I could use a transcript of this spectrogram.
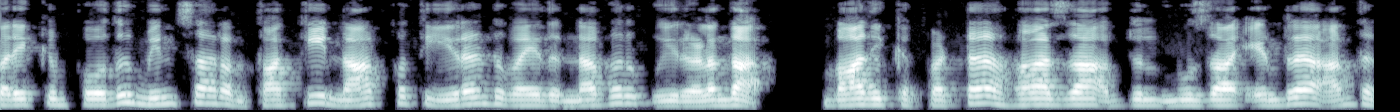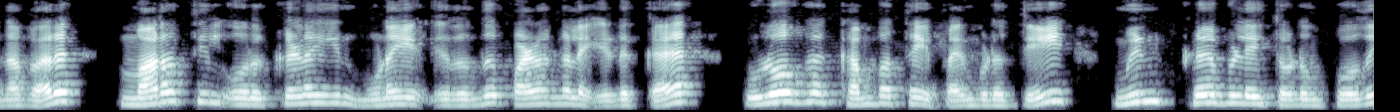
பறிக்கும் போது மின்சாரம் தாக்கி நாற்பத்தி இரண்டு வயது நபர் உயிரிழந்தார். பாதிக்கப்பட்ட ஹாசா அப்துல் மூசா என்ற அந்த நபர் மரத்தில் ஒரு கிளையின் முனையில் இருந்து பழங்களை எடுக்க உலோக கம்பத்தை பயன்படுத்தி மின் கேபிளை தொடும் போது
